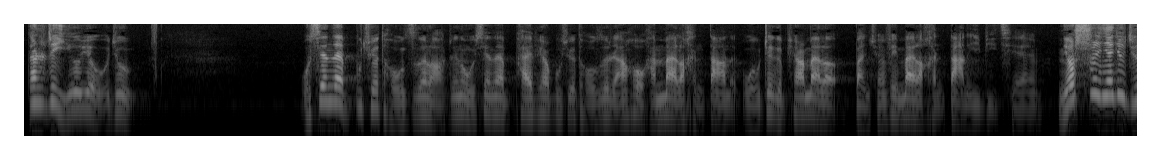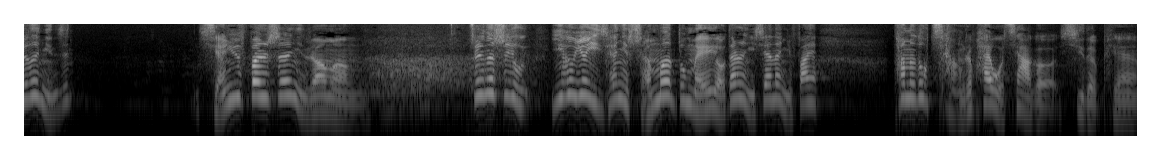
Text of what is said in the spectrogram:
但是这一个月我就，我现在不缺投资了，真的，我现在拍片不缺投资，然后还卖了很大的，我这个片卖了版权费，卖了很大的一笔钱。你要瞬间就觉得你这咸鱼翻身，你知道吗？真的是有一个月以前你什么都没有，但是你现在你发现，他们都抢着拍我下个戏的片。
